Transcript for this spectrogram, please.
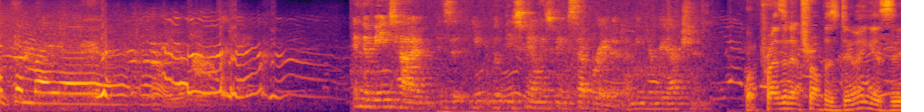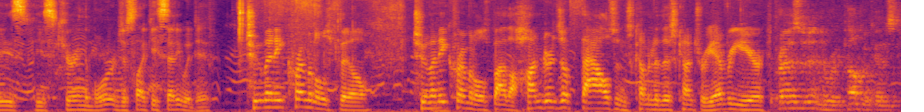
In the meantime, is it, with these families being separated, I mean, your reaction? What President Trump is doing is he's he's securing the border just like he said he would do. Too many criminals, Bill. Too many criminals by the hundreds of thousands coming to this country every year. The president and the Republicans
